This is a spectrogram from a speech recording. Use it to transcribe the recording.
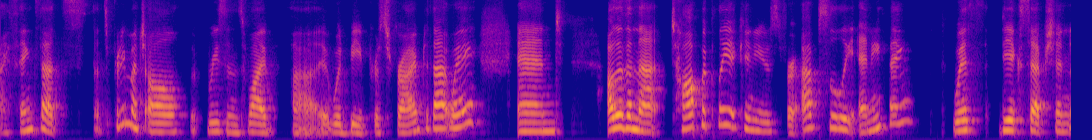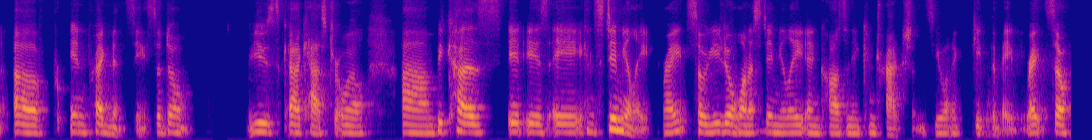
I think that's that's pretty much all the reasons why uh, it would be prescribed that way. And other than that, topically, it can use for absolutely anything, with the exception of in pregnancy. So don't use uh, castor oil um, because it is a it can stimulate, right? So you don't want to stimulate and cause any contractions. You want to keep the baby, right? So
